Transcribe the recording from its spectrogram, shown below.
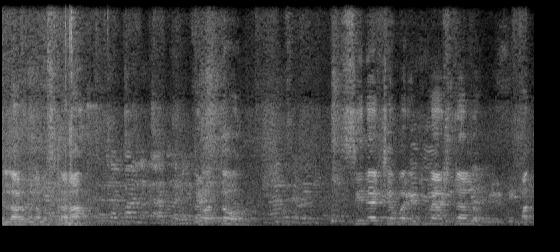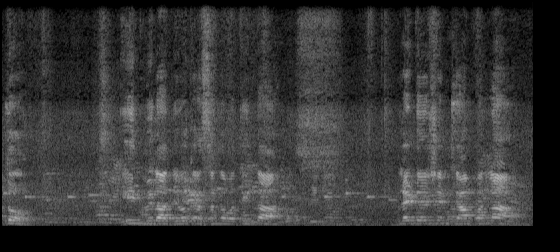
ಎಲ್ಲರಿಗೂ ನಮಸ್ಕಾರ ಇವತ್ತು ಸೀನಿಯರ್ ಚೇಂಬರ್ ಇಂಟರ್ನ್ಯಾಷನಲ್ ಮತ್ತು ಈದ್ ಮಿಲಾದ್ ಯುವಕರ ಸಂಘ ವತಿಯಿಂದ ಬ್ಲಡ್ ಡೊನೇಷನ್ ಕ್ಯಾಂಪನ್ನು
